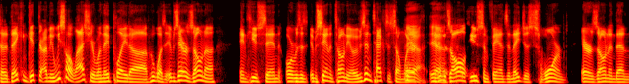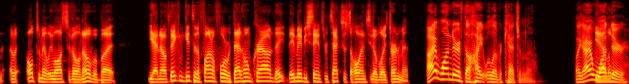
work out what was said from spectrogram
so they can get there. I mean, we saw it last year when they played. uh Who was it? It was Arizona in Houston, or was it? It was San Antonio. It was in Texas somewhere. Yeah, And yeah. It was all Houston fans, and they just swarmed Arizona, and then uh, ultimately lost to Villanova. But yeah, no, if they can get to the Final Four with that home crowd, they they may be staying through Texas the whole NCAA tournament I wonder if the height will ever catch them though. Like I Yeah, wonder.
